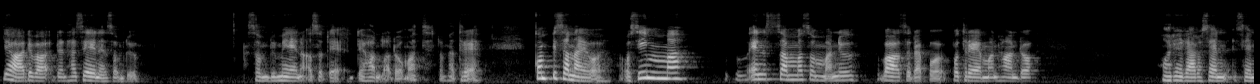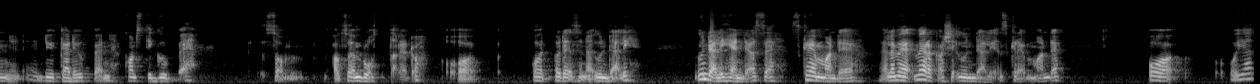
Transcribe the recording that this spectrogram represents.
ja, det var den här scenen som du, som du menar, alltså det, det handlade om att de här tre kompisarna är och, och simma, ensamma som man nu var sådär på, på tre man hand och, och det där och sen, sen dyker det upp en konstig gubbe som, alltså en blottare då och, och, och det är en sån här underlig underlig händelse, skrämmande, eller mer, mer kanske underlig än skrämmande. Och, och jag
